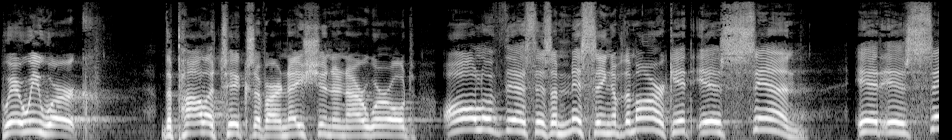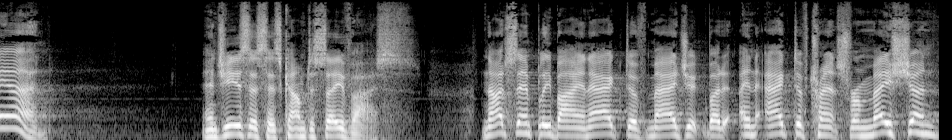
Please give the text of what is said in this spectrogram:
where we work, the politics of our nation and our world, all of this is a missing of the mark. It is sin. It is sin. And Jesus has come to save us. Not simply by an act of magic, but an act of transformation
